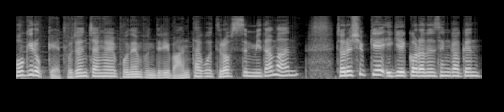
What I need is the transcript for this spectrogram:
호기롭게 도전장을 보낸 분들이 많다고 들었습니다만 저를 쉽게 이길 거라는 생각은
